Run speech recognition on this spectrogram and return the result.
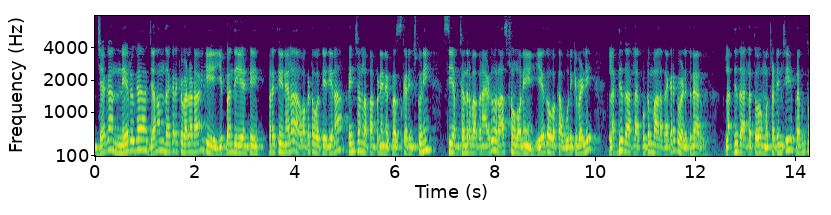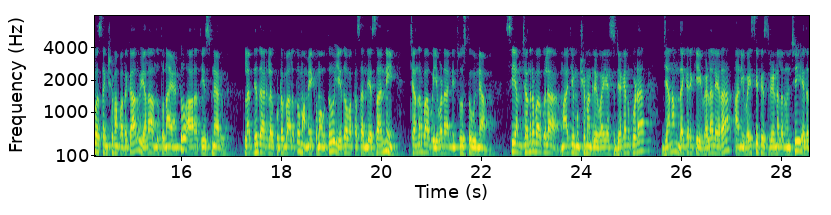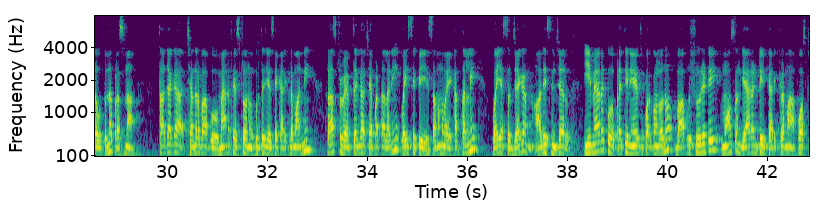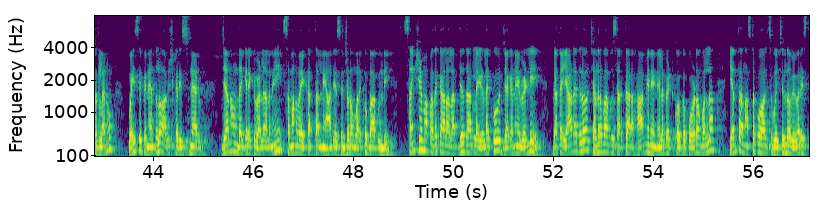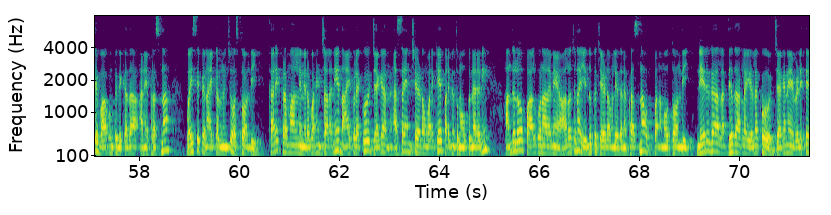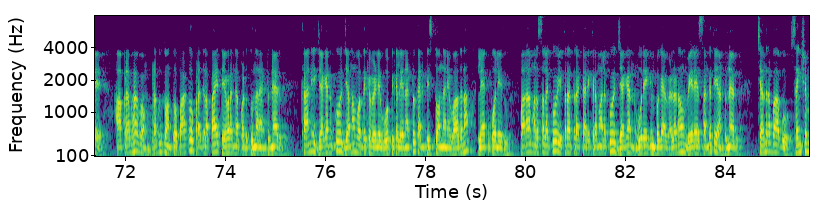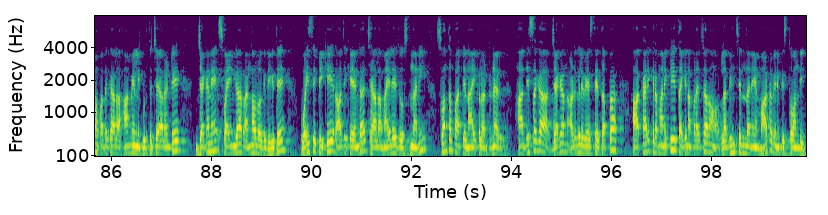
Jagan నేరుగా జనం దగ్గరికి వెళ్ళడానికి ఇబ్బంది ఏంటి? ప్రతి నెల ఒకటవ తేదీన పెన్షన్ల పంపిణీని పురస్కరించుకుని సీఎం చంద్రబాబు నాయుడు రాష్ట్రంలోని ఏదో ఒక ఊరికి వెళ్ళి లబ్ధిదారుల కుటుంబాల దగ్గరకు వెళుతున్నారు. లబ్ధిదారులతో ముచ్చటించి ప్రభుత్వ సంక్షేమ పథకాలు ఎలా అందుతున్నాయంటూ ఆరా తీస్తున్నారు. లబ్ధిదారుల కుటుంబాలతో మమేకమవుతూ ఏదో ఒక సందేశాన్ని చంద్రబాబు ఇవ్వడాన్ని చూస్తూ ఉన్నాం. సీఎం చంద్రబాబుల మాజీ ముఖ్యమంత్రి వైఎస్ జగన్ కూడా జనం దగ్గరికి వెళ్ళలేరా అని వైసీపీ శ్రేణుల నుంచి ఎదురవుతున్న ప్రశ్న. తాజాగా చంద్రబాబు మేనిఫెస్టోను గుర్తు చేసే కార్యక్రమాన్ని రాష్ట్ర వ్యాప్తంగా చేపట్టాలని వైసీపీ సమన్వయకర్తల్ని వైఎస్ జగన్ ఆదేశించారు. ఈ మేరకు ప్రతి నియోజకవర్గంలోనూ బాబు షూరిటీ మోసం గ్యారంటీ కార్యక్రమ పోస్టర్లను వైసీపీ నేతలు ఆవిష్కరిస్తున్నారు. జనం దగ్గరికి వెళ్ళాలని సమన్వయకర్తల్ని ఆదేశించడం వరకు బాగుంది. సంక్షేమ పథకాల లబ్ధిదారుల ఇళ్ళకు జగనే వెళ్ళి గత ఏడాదిలో చంద్రబాబు సర్కార్ హామీని నిలబెట్టుకోకపోవడం వల్ల ఎంత నష్టపోవాల్సి వచ్చిందో వివరిస్తే బాగుంటుంది కదా అనే ప్రశ్న వైసీపీ నాయకుల నుంచి వస్తోంది. కార్యక్రమాల్ని నిర్వహించాలని నాయకులకు జగన్ అసైన్ చేయడం వరకే పరిమితమవుతున్నారని అందులో పాల్గొనాలనే ఆలోచన ఎందుకు చేయడం లేదనే ప్రశ్న ఉత్పన్నమవుతోంది. నేరుగా లబ్ధిదారుల ఇళ్ళకు జగనే వెళితే ఆ ప్రభావం ప్రభుత్వంతో పాటు ప్రజలపై తీవ్రంగా పడుతుందని అంటున్నారు. కానీ జగన్కు జనం వద్దకు వెళ్ళే ఓపిక లేనట్టు కనిపిస్తోందనే వాదన లేకపోలేదు. పరామర్శలకు ఇతరత్ర కార్యక్రమాలకు జగన్ ఊరేగింపుగా వెళ్ళడం వేరే సంగతి అంటున్నారు. చంద్రబాబు సంక్షేమ పథకాల హామీల్ని గుర్తు చేయాలంటే జగనే స్వయంగా రంగంలోకి దిగితే వైసీపీకి రాజకీయంగా చాలా మైలేజ్ వస్తుందని సొంత పార్టీ నాయకులు అంటున్నారు. ఆ దిశగా జగన్ అడుగులు వేస్తే తప్ప ఆ కార్యక్రమానికి తగిన ప్రచారం లభించిందనే మాట వినిపిస్తోంది.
